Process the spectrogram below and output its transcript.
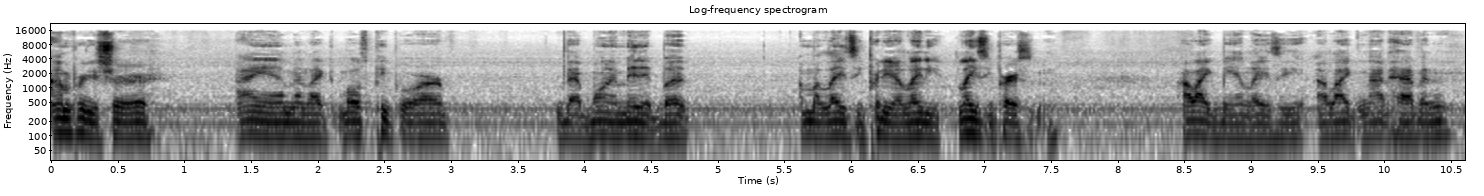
I'm pretty sure I am, and like most people are that won't admit it, but I'm a lazy, pretty a lady, lazy person. I like being lazy. I like not having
